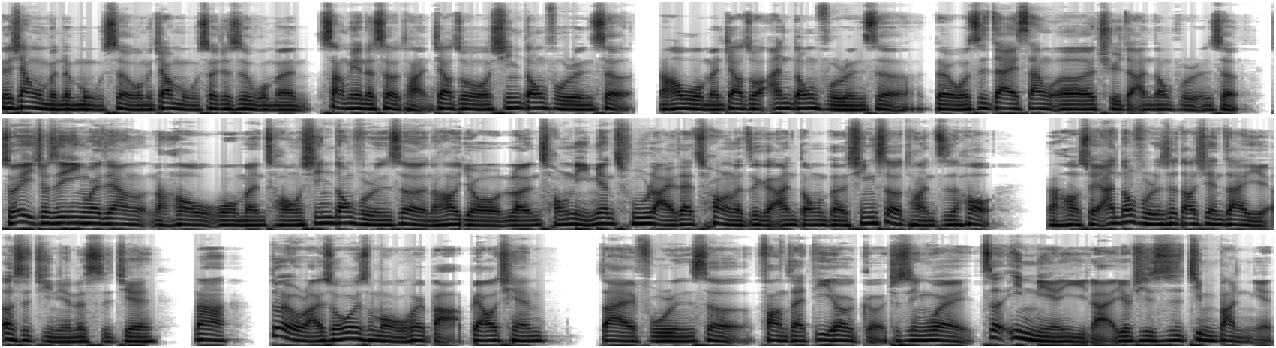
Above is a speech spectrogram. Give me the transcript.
所以，像我们的母社，我们叫母社，就是我们上面的社团叫做新东福伦社，然后我们叫做安东福伦社。对我是在三五二二区的安东福伦社。所以，就是因为这样，然后我们从新东福伦社，然后有人从里面出来，在创了这个安东的新社团之后，然后所以安东福伦社到现在也二十几年的时间。那对我来说，为什么我会把标签？在福伦社放在第二个，就是因为这一年以来，尤其是近半年，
